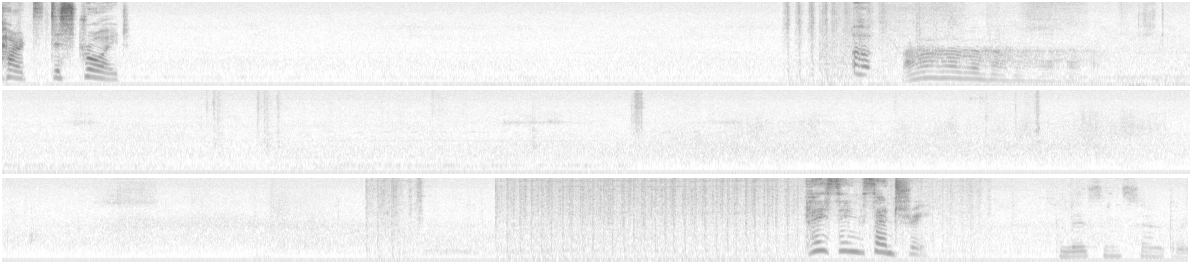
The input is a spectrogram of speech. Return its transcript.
Turrets destroyed. आहाहाहाहा। Placing sentry. Placing sentry,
